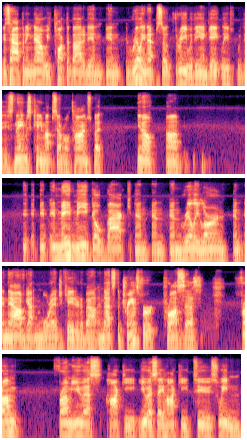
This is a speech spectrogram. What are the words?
is happening now. We talked about it in in really in episode three with Ian Gately. His names came up several times, but you know, um, it, it, it made me go back and and and really learn and and now I've gotten more educated about and that's the transfer process from from US hockey USA hockey to Sweden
